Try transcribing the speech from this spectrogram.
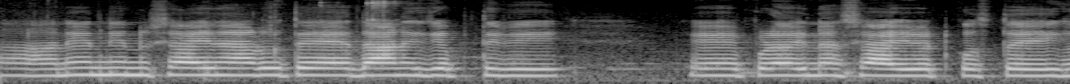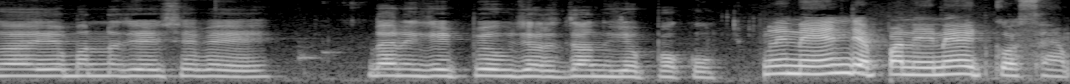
ఆ, నేను నిన్ను షాయిని అడిగితే దానికి చెప్తివి. ఎప్పుడైనా షాయి పెట్టుకొస్తే ఇక ఏమన్నా చేసేవే? దానికి చెప్పేవు జర దానికి చెప్పకు. నేనేం చెప్పా నేనే పెట్టుకొస్తాను.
